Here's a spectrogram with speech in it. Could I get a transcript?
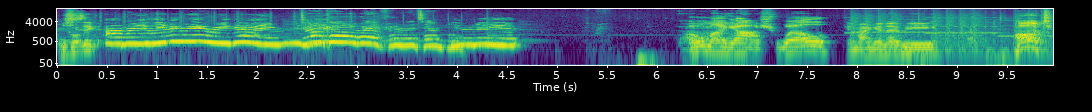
And she's like, "Um, are you leaving me? Where are you going? Don't go away from the temple. You're an idiot." Oh my gosh. Well, Am I gonna be. Halt!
